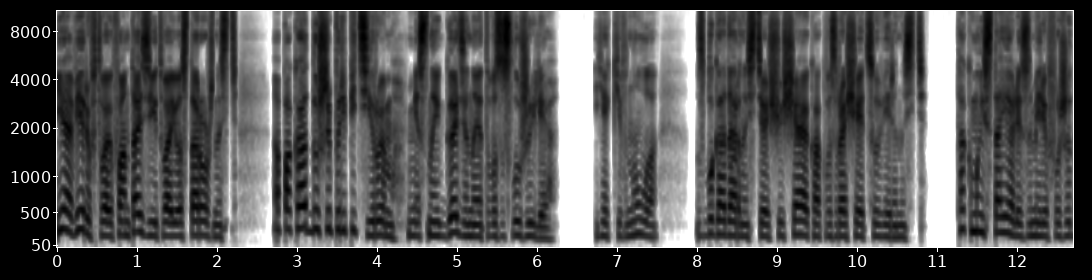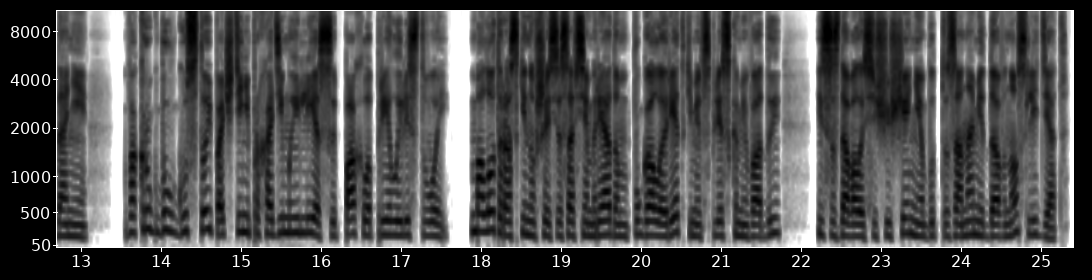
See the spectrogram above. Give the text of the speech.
«Я верю в твою фантазию и твою осторожность. А пока от души порепетируем. Местные гадины этого заслужили». Я кивнула, с благодарностью ощущая, как возвращается уверенность. Так мы и стояли, замерев в ожидании. Вокруг был густой, почти непроходимый лес и пахло прелой листвой. Болото, раскинувшееся совсем рядом, пугало редкими всплесками воды, и создавалось ощущение, будто за нами давно следят.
